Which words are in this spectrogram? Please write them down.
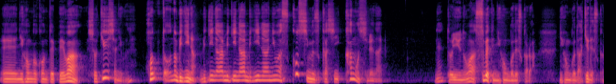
えー、日本語コンテッペは初級者にはね本当のビギナー。ビギナービギナービギナーには少し難しいかもしれない、ね、というのは全て日本語ですから。日本語だけですか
